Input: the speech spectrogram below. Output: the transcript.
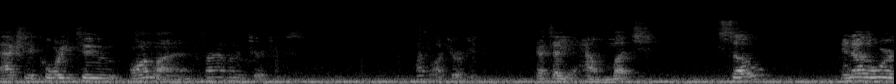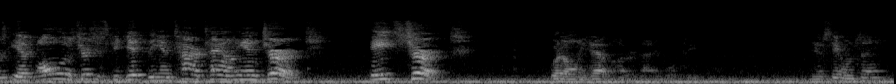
Actually, according to online, 500 churches. That's a lot of churches. Can I tell you how much so? In other words, if all those churches could get the entire town in church, each church would only have 194 people. You understand what I'm saying?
